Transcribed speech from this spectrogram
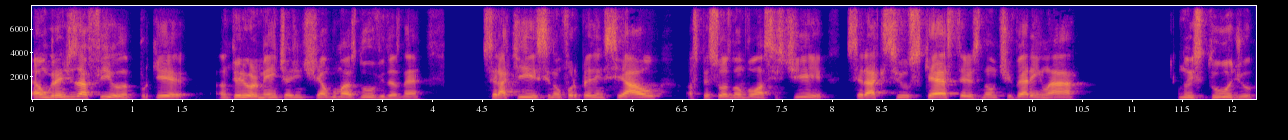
é um grande desafio, porque anteriormente a gente tinha algumas dúvidas, né? Será que se não for presencial, as pessoas não vão assistir? Será que se os casters não tiverem lá no estúdio,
